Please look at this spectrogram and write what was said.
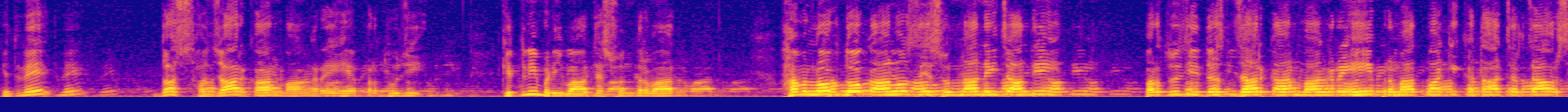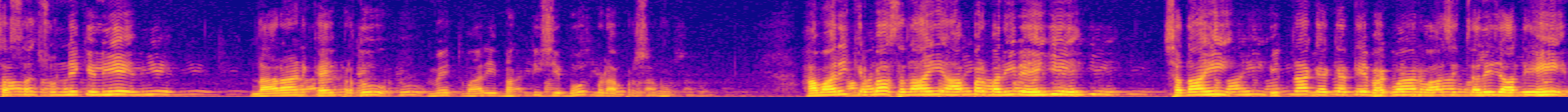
कितने? दस हज़ार कान मांग रहे हैं प्रथु जी। कितनी बड़ी बात है सुंदर बात। हम लोग दो कानों से सुनना नहीं चाहते प्रथु जी दस हज़ार कान मांग रहे हैं परमात्मा की कथा चर्चा और सत्संग सुनने के लिए। नारायण कहे प्रभु मैं तुम्हारी भक्ति से बहुत बड़ा प्रश्न हूँ। हमारी कृपा सदा ही आप पर बनी रहेगी। सदा ही इतना कहकर के भगवान वहाँ से चले जाते हैं।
